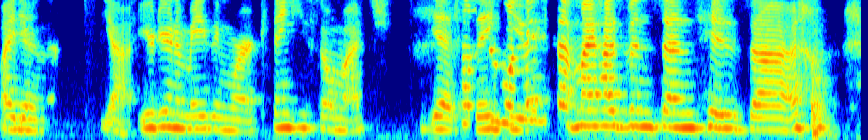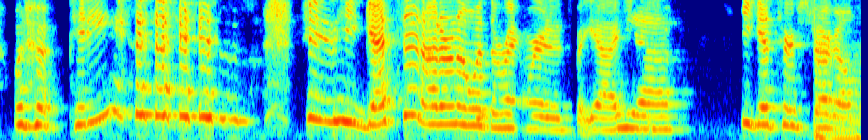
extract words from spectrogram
by Yeah. doing this. Yeah you're doing amazing work. Thank you so much. Yes Tell thank you. that my husband sends his uh what a pity? He gets it? I don't know what the right word is but yeah he, yeah. he gets her struggle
